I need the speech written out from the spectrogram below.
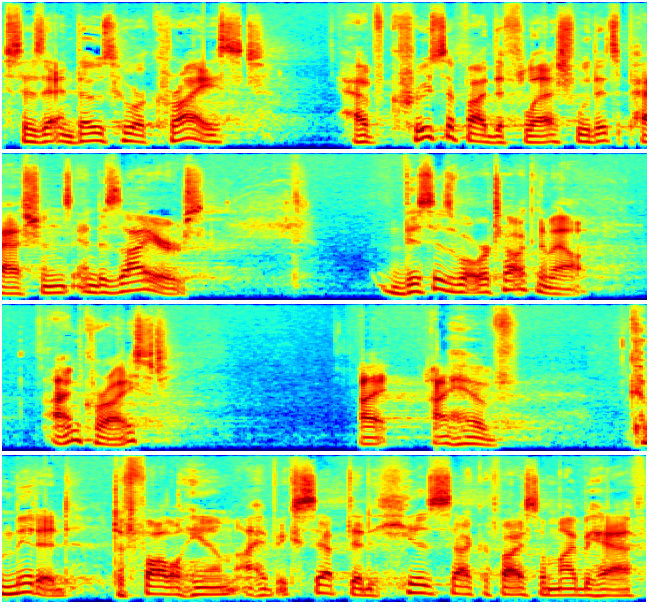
says that, and those who are Christ have crucified the flesh with its passions and desires. This is what we're talking about. I'm Christ. I, I have committed to follow him. I have accepted his sacrifice on my behalf.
